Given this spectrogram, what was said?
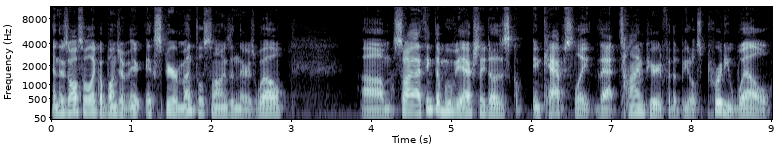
and there's also like a bunch of experimental songs in there as well um, so I, I think the movie actually does encapsulate that time period for the beatles pretty well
